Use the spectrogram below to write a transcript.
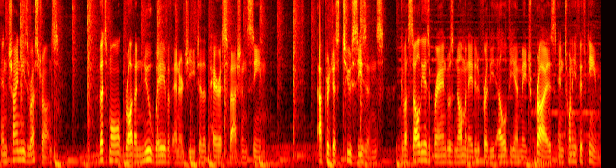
and Chinese restaurants. Vetements brought a new wave of energy to the Paris fashion scene. After just two seasons, Gvasalia's brand was nominated for the LVMH prize in 2015.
